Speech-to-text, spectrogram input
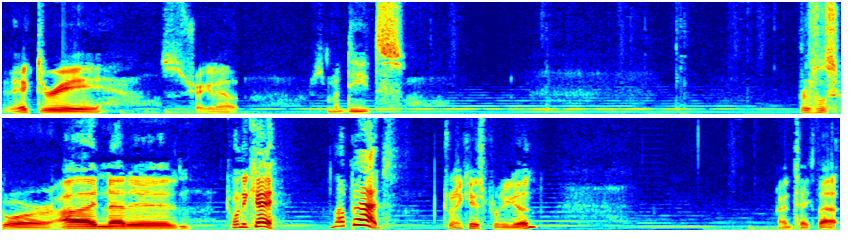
Victory. Let's check it out. There's my deets. Personal score. I netted 20k. Not bad. 20k is pretty good. I'd take that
